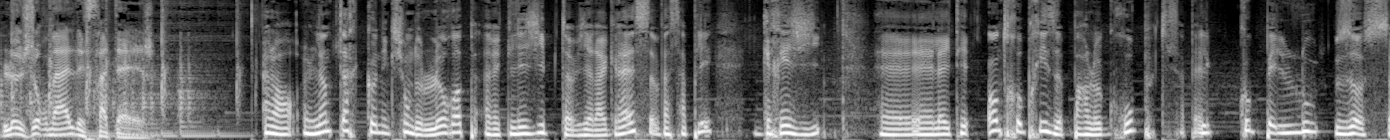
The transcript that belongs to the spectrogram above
Le journal des stratèges. Alors l'interconnexion de l'Europe avec l'Égypte via la Grèce va s'appeler Grégie. Elle a été entreprise par le groupe qui s'appelle Copelouzos.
